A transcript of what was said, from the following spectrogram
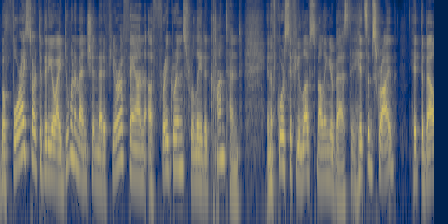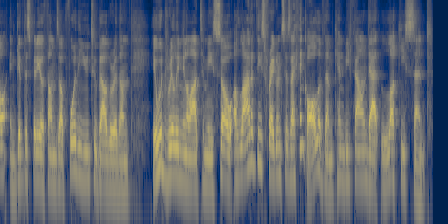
Before I start the video, I do wanna mention that if you're a fan of fragrance related content, and of course, if you love smelling your best, hit subscribe, hit the bell, and give this video a thumbs up for the YouTube algorithm. It would really mean a lot to me. So a lot of these fragrances, I think all of them can be found at Lucky Scent.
